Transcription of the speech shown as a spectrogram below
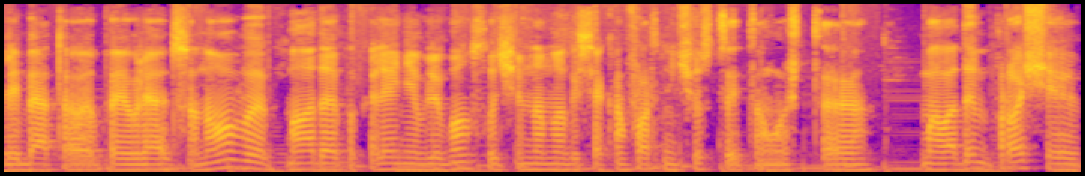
Ребята появляются новые. Молодое поколение в любом случае намного себя комфортнее чувствует, потому что молодым проще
